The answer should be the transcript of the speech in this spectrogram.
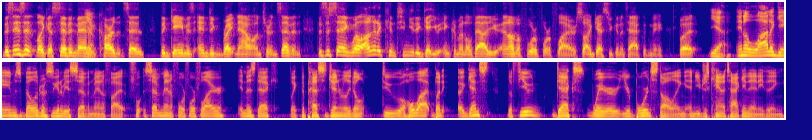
This isn't like a seven mana Yeah. card that says the game is ending right now on turn seven. This is saying, well, I'm going to continue to get you incremental value, and I'm a four four flyer, so I guess you can attack with me. But Yeah, in a lot of games, Beledros is going to be a seven mana five, four, seven mana four four flyer in this deck. Like the pests generally don't do a whole lot, but against the few decks where you're board stalling and you just can't attack into anything,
